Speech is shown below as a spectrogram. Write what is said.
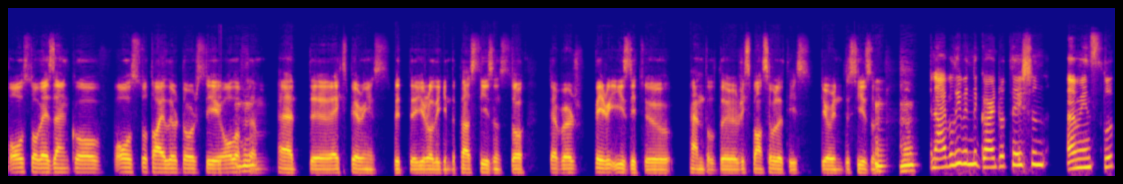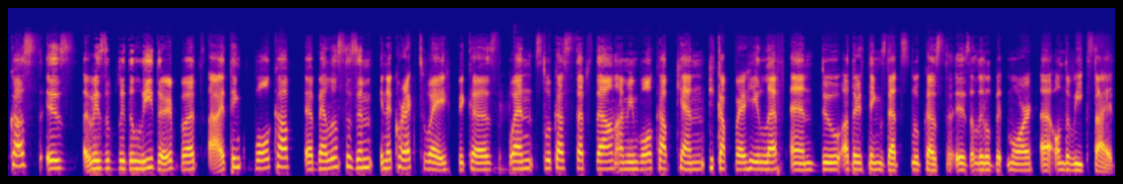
also Vezenkov, also Tyler Dorsey, all of Mhm. them had the experience with the EuroLeague in the past season, so they were very easy to handle the responsibilities during the season. And I believe in the guard rotation. I mean, Sloukas is visibly the leader, but I think Walkup uh, balances him in a correct way because Mhm. when Sloukas steps down, I mean, Walkup can pick up where he left and do other things that Sloukas is a little bit more uh, on the weak side.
